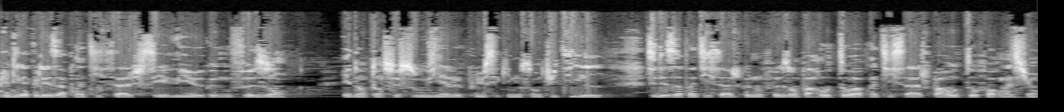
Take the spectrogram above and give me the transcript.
Je dirais que les apprentissages sérieux que nous faisons et dont on se souvient le plus et qui nous sont utiles, c'est des apprentissages que nous faisons par auto-apprentissage, par auto-formation,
